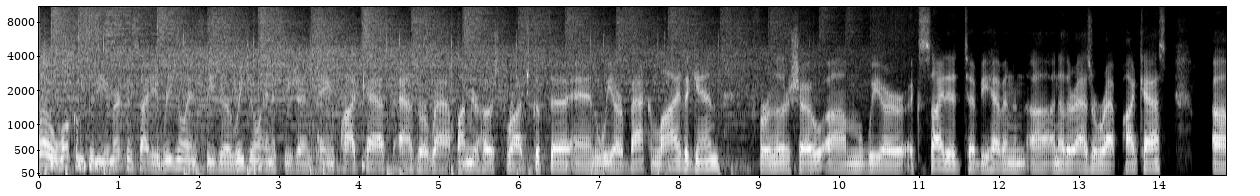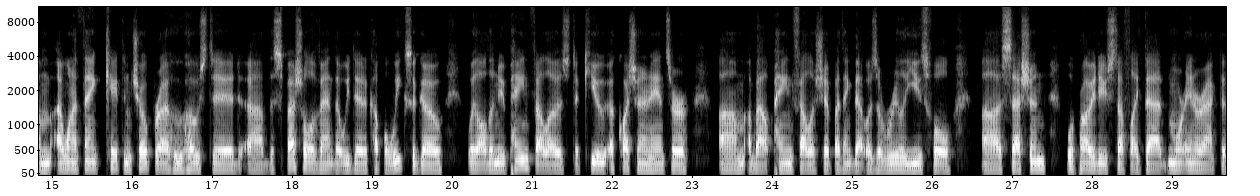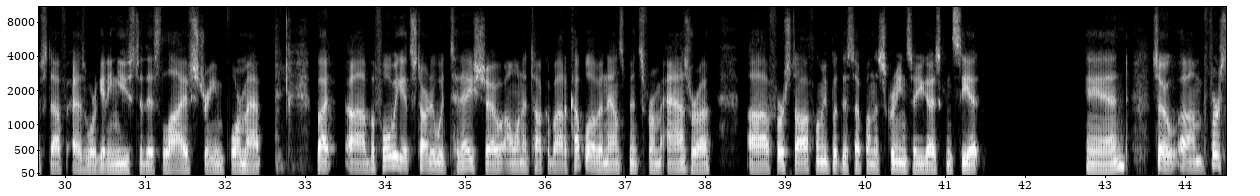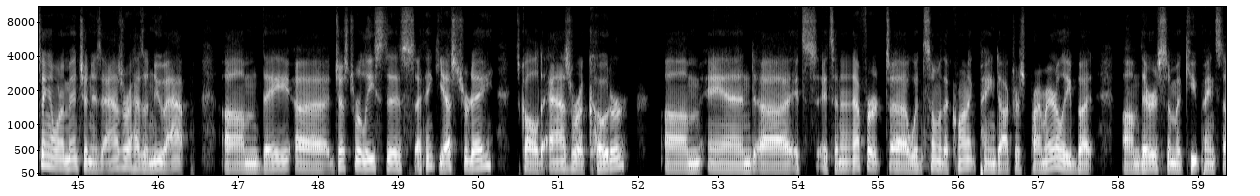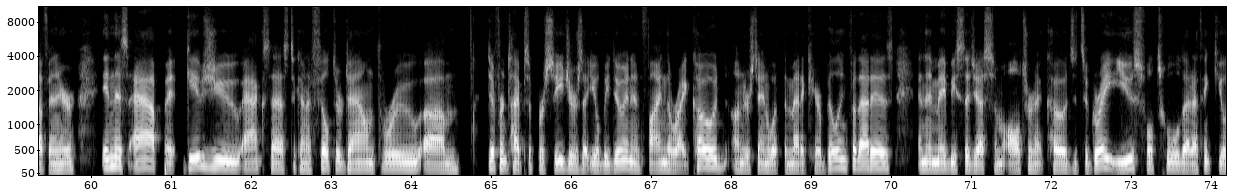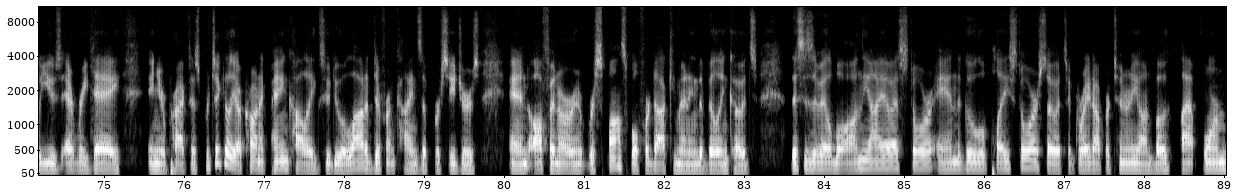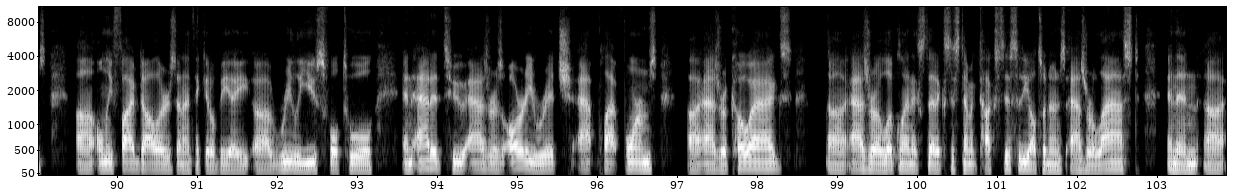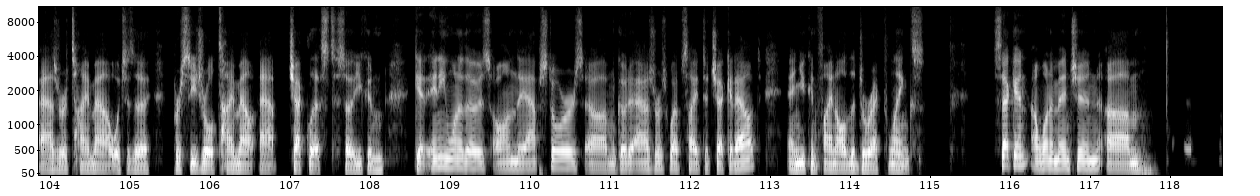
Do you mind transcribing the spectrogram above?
Hello, welcome to the American Society of Regional Anesthesia, Regional Anesthesia and Pain podcast, ASRA Wrap. I'm your host, Raj Gupta, and we are back live again for another show. Um, we are excited to be having uh, another ASRA Wrap podcast. Um, I want to thank Ketan Chopra, who hosted uh, the special event that we did a couple weeks ago with all the new pain fellows to cue a question and answer um, about pain fellowship. I think that was a really useful uh, session. We'll probably do stuff like that, more interactive stuff as we're getting used to this live stream format. But uh, before we get started with today's show, I want to talk about a couple of announcements from ASRA. Uh, first off, let me put this up on the screen so you guys can see it. And so, um, first thing I want to mention is ASRA has a new app. Um, they uh, just released this, I think, yesterday. It's called ASRA Coder. Um, and uh, it's it's an effort uh, with some of the chronic pain doctors primarily, but um, there is some acute pain stuff in here. In this app, it gives you access to kind of filter down through um, different types of procedures that you'll be doing and find the right code, understand what the Medicare billing for that is, and then maybe suggest some alternate codes. It's a great, useful tool that I think you'll use every day in your practice, particularly our chronic pain colleagues who do a lot of different kinds of procedures and often are responsible for documenting the billing codes. This is available on the iOS store and the Google Play Store, so it's a great opportunity on both platforms. Uh, only $5, and I think it'll be a, a really useful tool and added to ASRA's already rich app platforms, uh, COAGS, uh, ASRA Local Anesthetic Systemic Toxicity, also known as ASRA Last, and then uh, ASRA Timeout, which is a procedural timeout app checklist. So you can get any one of those on the app stores. Um, go to ASRA's website to check it out, and you can find all the direct links. Second, I want to mention um,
